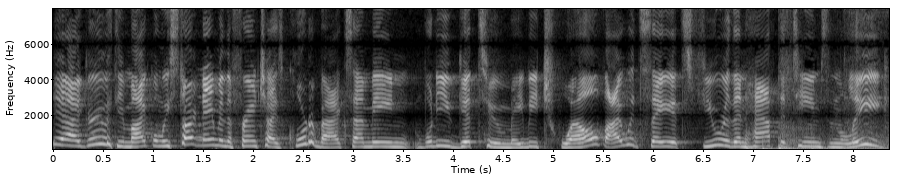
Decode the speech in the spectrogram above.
Yeah, I agree with you, Mike. When we start naming the franchise quarterbacks, I mean, what do you get to? Maybe 12? I would say it's fewer than half the teams in the league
